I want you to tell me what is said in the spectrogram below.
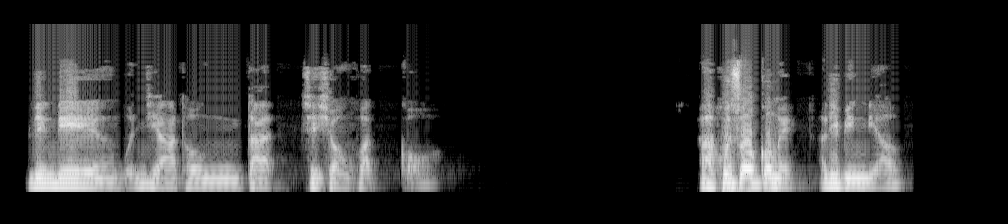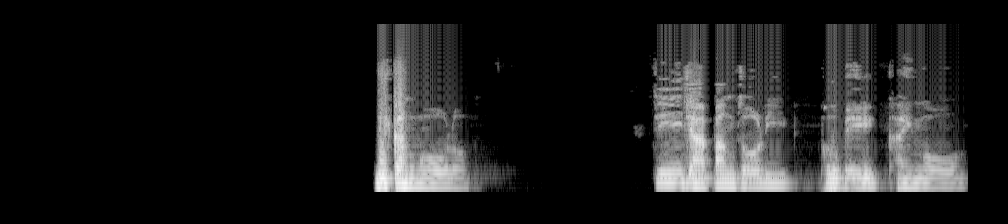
零零文家通达是上法果啊！佛所讲的啊，你明了，你讲我咯，真正帮助你破灭开悟。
